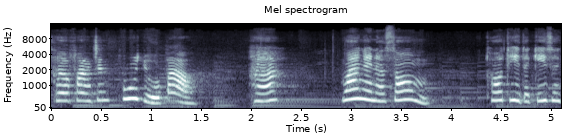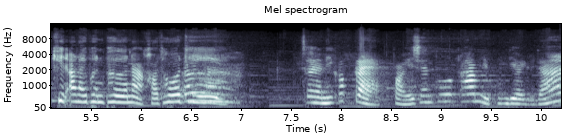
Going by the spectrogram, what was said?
เธอฟังฉันพูดอยู่เปล่า ฮะ ว่าไงนะส้ม โทษทีตะกี้ฉันคิดอะไรเพลินๆอะ ขอโทษที เออ เธออันนี้ก็แปลกปล่อยให้ฉันพูดพร่ำอยู่คนเดียวอยู่ได้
